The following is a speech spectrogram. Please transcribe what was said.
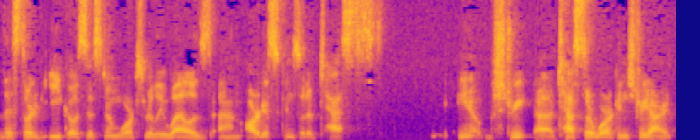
this sort of ecosystem works really well. Is um, artists can sort of test, you know, street uh, test their work in street art,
